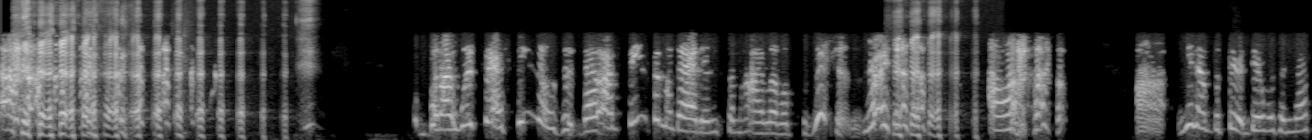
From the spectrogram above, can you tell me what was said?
but I would say I've seen those. That I've seen some of that in some high level positions, right? uh, uh, you know, but there there was enough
